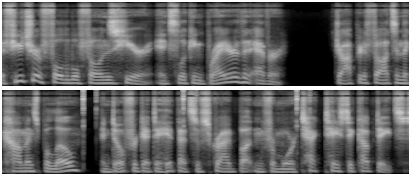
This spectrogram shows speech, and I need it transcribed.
The future of foldable phones is here, and it's looking brighter than ever. Drop your thoughts in the comments below, and don't forget to hit that subscribe button for more tech-tastic updates.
